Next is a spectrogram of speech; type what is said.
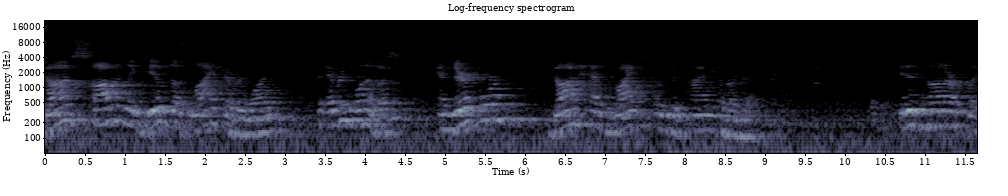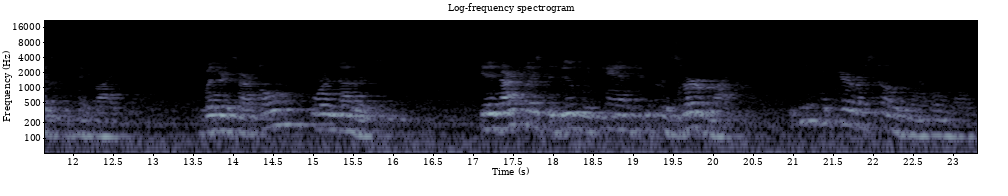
God sovereignly gives us life, everyone, to every one of us, and therefore, God has rights over the timing of our death. It is not our place to take life, whether it's our own or another's. It is our place to do what we can to preserve life, to even take care of ourselves in our own life.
